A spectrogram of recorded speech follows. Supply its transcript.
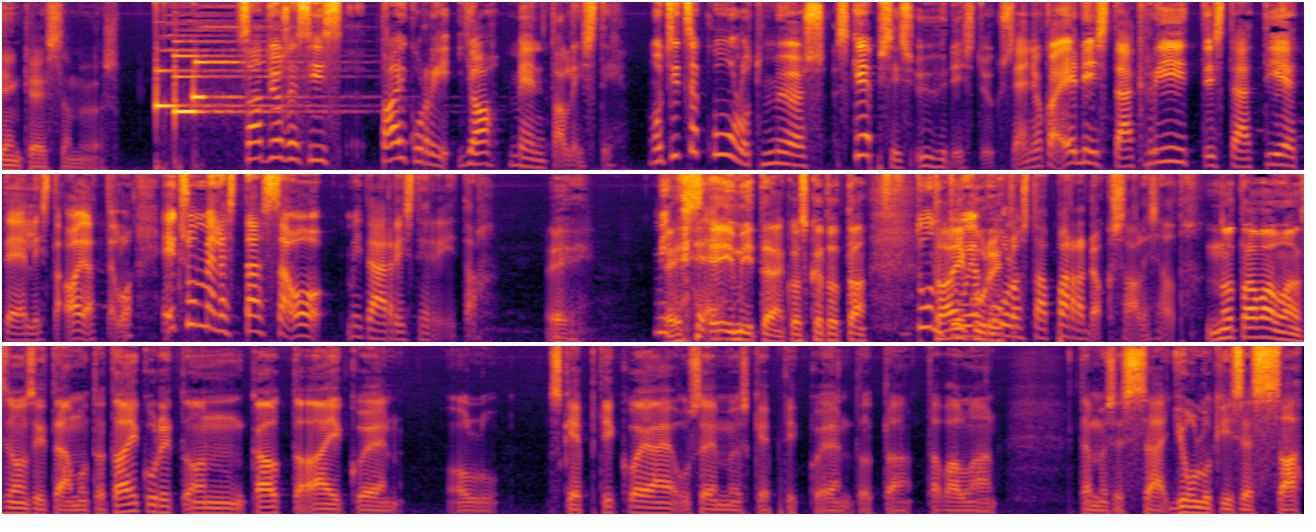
Jenkeissä myös. Sä oot jo se siis taikuri ja mentalisti, mutta sitten sä kuulut myös skepsisyhdistykseen, joka edistää kriittistä ja tieteellistä ajattelua. Eikö sun mielestä tässä ole mitään ristiriitaa? Ei. Ei, ei mitään, koska tota, Tuntuu taikurit, ja kuulostaa paradoksaaliselta. No tavallaan se on sitä, mutta taikurit on kautta aikojen ollut skeptikkoja ja usein myös skeptikkojen tota, tavallaan tämmöisessä julkisessa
